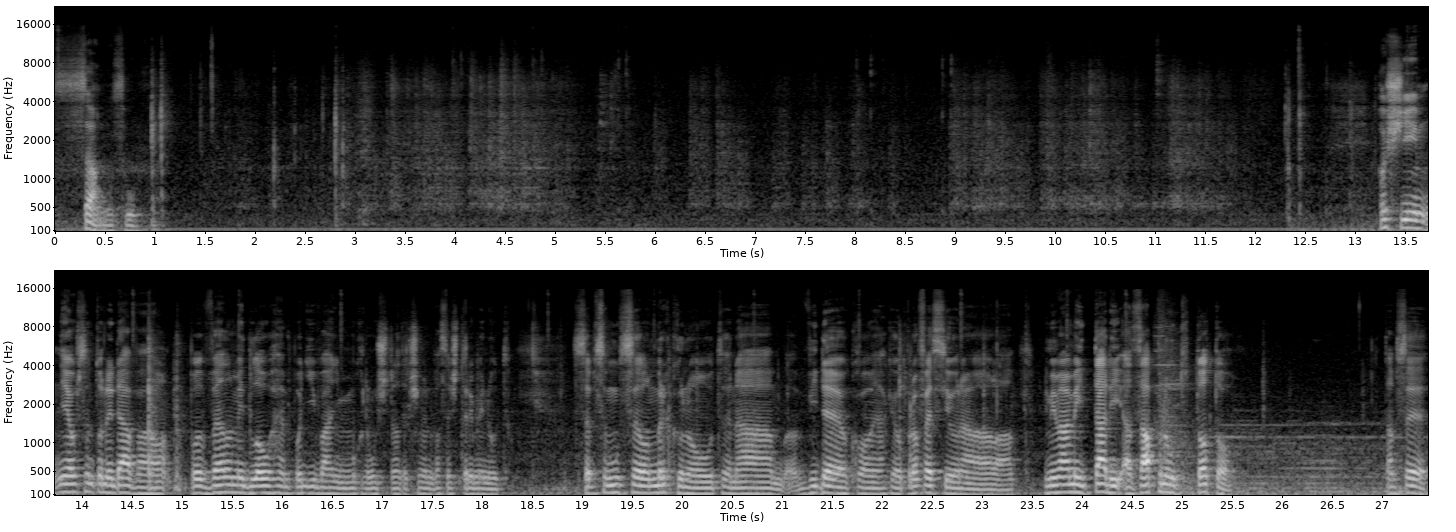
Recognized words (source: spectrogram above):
sám musím. Hoši, já už jsem to nedával, po velmi dlouhém podívání, mimochodem už natáčíme 24 minut, jsem se musel mrknout na video jako nějakého profesionála. My máme jít tady a zapnout toto. Tam se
